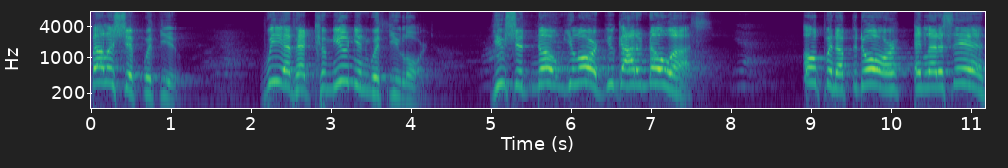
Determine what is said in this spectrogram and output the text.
fellowship with you. We have had communion with you, Lord. You should know you, Lord. You got to know us. Open up the door and let us in.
